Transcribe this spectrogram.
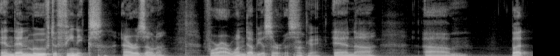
and then moved to Phoenix, Arizona, for our 1W service. Okay. And uh, um, but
